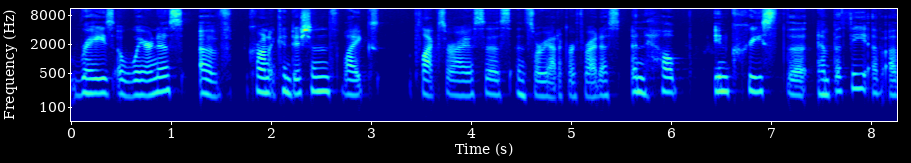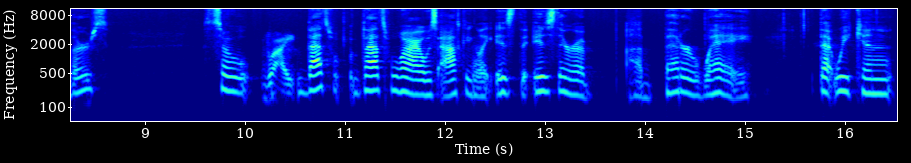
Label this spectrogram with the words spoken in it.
raise awareness of chronic conditions like plaque psoriasis and psoriatic arthritis and help increase the empathy of others. So Right. that's that's why I was asking like is the, is there a, a better way that we can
